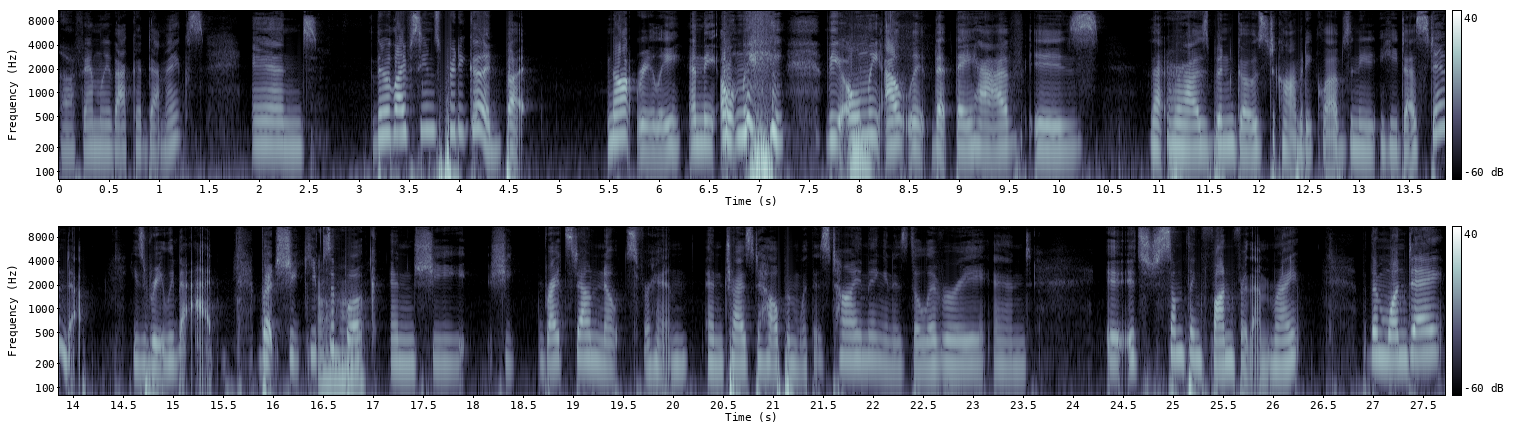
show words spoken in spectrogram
a family of academics, and their life seems pretty good, but not really. And the only the only outlet that they have is that her husband goes to comedy clubs and he, he does stand up. He's really bad. But she keeps Uh-huh. a book and she she writes down notes for him and tries to help him with his timing and his delivery and it, it's just something fun for them, right? But then one day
